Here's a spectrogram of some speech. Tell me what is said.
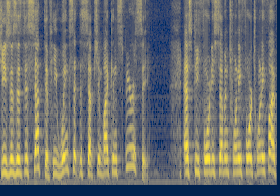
Jesus is deceptive. He winks at deception by conspiracy. SP 47, 24, 25.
